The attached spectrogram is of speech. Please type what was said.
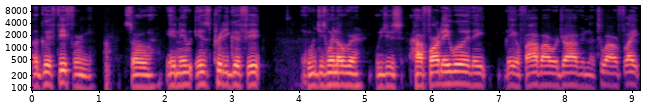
a good fit for me. So and it is pretty good fit, and we just went over. We just how far they would they they a five hour drive and a two hour flight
